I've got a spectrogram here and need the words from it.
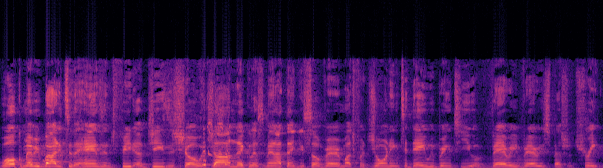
Welcome everybody to the Hands and Feet of Jesus show with John Nicholas. Man, I thank you so very much for joining. Today we bring to you a very, very special treat.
